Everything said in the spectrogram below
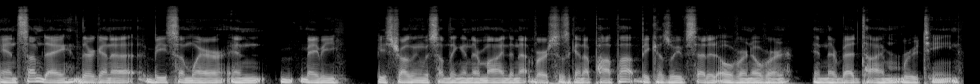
And someday they're going to be somewhere and maybe be struggling with something in their mind, and that verse is going to pop up because we've said it over and over in their bedtime routine.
